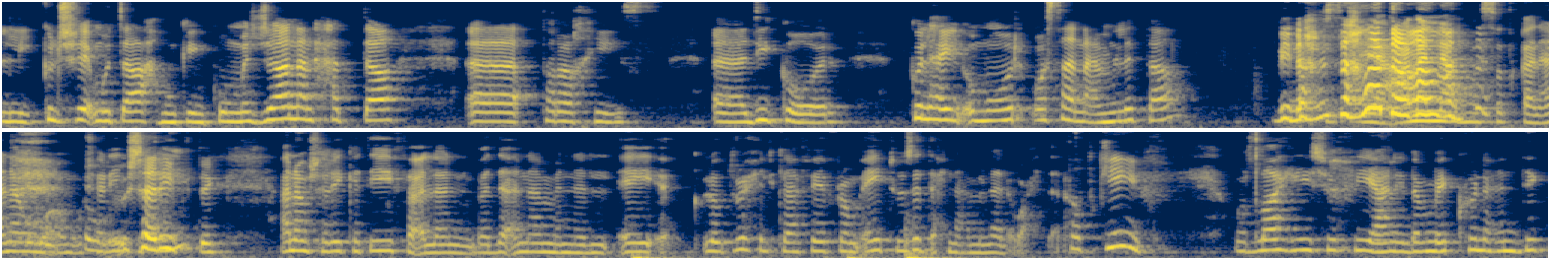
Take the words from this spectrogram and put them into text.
اللي كل شيء متاح ممكن يكون مجانا حتى آه، تراخيص آه، ديكور كل هاي الأمور. وسن عملتها بنفسها. تماما عملناها صدقا أنا و- وشريكتي. وشريكتك. أنا وشريكتي فعلا بدأنا من ال A لو تروحي الكافيه from A to Z إحنا عملنا لوحدنا طب كيف؟ والله شوفي يعني لما يكون عندك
